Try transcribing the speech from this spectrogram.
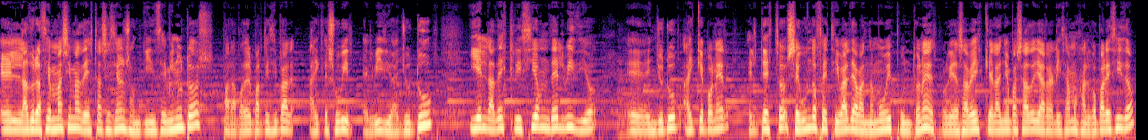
El- La duración máxima de esta sección son 15 minutos. Para poder participar hay que subir el vídeo a YouTube y en la descripción del vídeo eh, en YouTube hay que poner el texto segundo festival de abandonmovies.net porque ya sabéis que el año pasado ya realizamos algo parecido.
